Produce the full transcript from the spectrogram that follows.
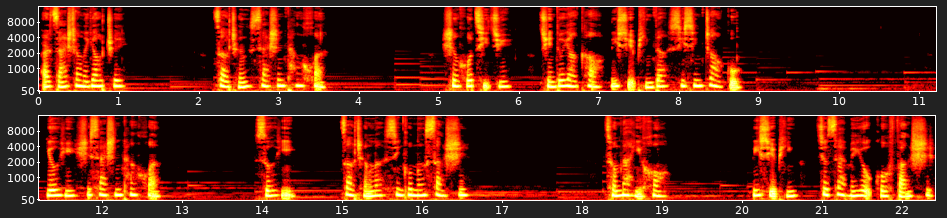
而砸伤了腰椎，造成下身瘫痪。生活起居全都要靠李雪萍的细心照顾。由于是下身瘫痪，所以造成了性功能丧失。从那以后，李雪萍就再没有过房事。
